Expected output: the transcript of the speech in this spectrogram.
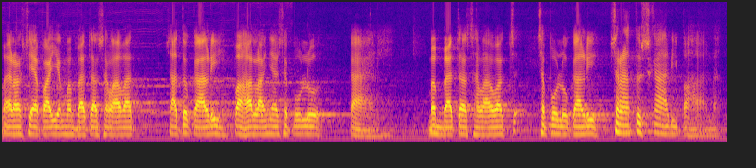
barang siapa yang membaca selawat satu kali, pahalanya sepuluh kali. Membaca selawat sepuluh kali, seratus kali pahala.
